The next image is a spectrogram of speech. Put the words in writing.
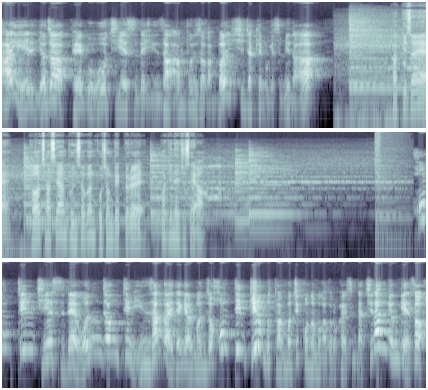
10월 14일 여자 배구 GS 대 인삼 분석 한번 시작해 보겠습니다. 박 기자의 더 자세한 분석은 고정 댓글을 확인해 주세요. GS 대 원정팀 인삼과의 대결 먼저 홈팀 기름부터 한번 짚고 넘어가도록 하겠습니다. 지난 경기에서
